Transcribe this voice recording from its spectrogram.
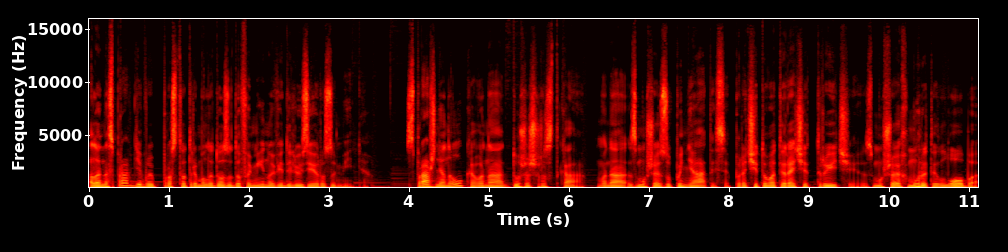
Але насправді ви просто отримали дозу дофаміну від ілюзії розуміння. Справжня наука, вона дуже шорстка, вона змушує зупинятися, перечитувати речі тричі, змушує хмурити лоба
